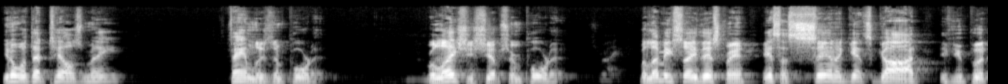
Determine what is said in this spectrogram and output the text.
You know what that tells me? Family is important. Relationships are important. But let me say this, friend it's a sin against God if you put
